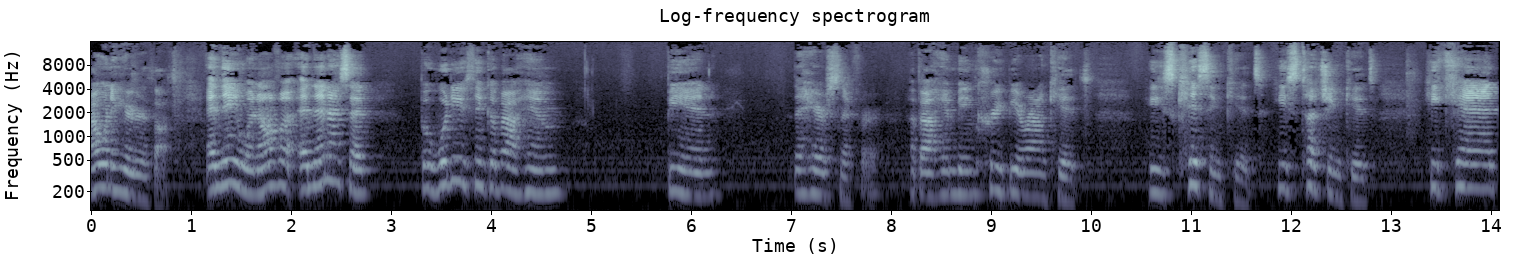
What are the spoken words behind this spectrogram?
I want to hear your thoughts. And they went off, uh, and then I said, but what do you think about him being the hair sniffer? About him being creepy around kids? He's kissing kids. He's touching kids. He can't,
